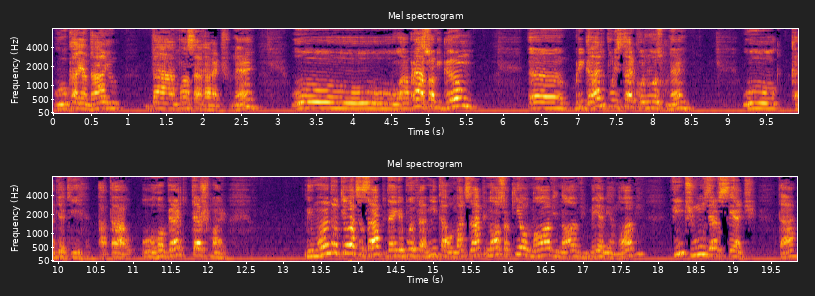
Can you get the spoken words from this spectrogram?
o calendário da nossa rádio, né? O, um abraço, amigão. Uh, obrigado por estar conosco, né? O, cadê aqui? Ah, tá. O Roberto Teschmeier. Me manda o teu WhatsApp daí depois para mim, tá? O WhatsApp nosso aqui é o 99669 2107, tá?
